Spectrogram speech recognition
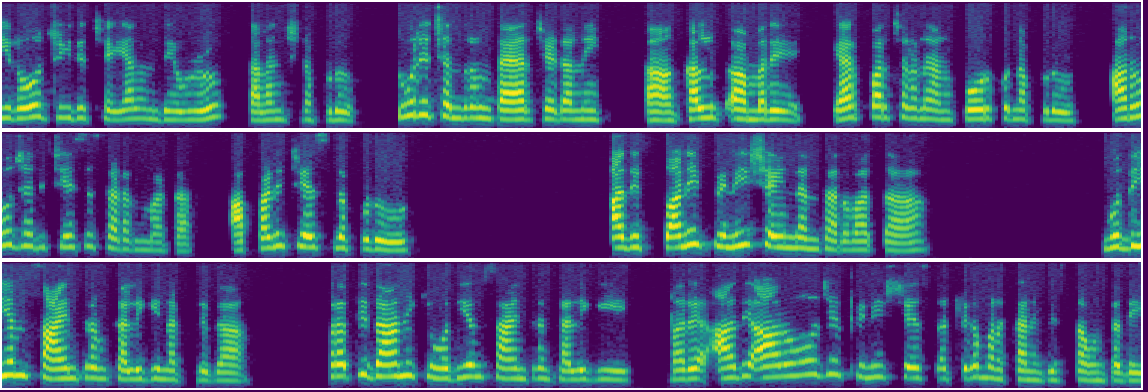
ఈ రోజు ఇది చేయాలని దేవుడు తలంచినప్పుడు సూర్య చంద్రుని తయారు చేయడాన్ని ఆ కల్ మరి ఏర్పరచాలని ఆయన కోరుకున్నప్పుడు ఆ రోజు అది చేసేస్తాడనమాట ఆ పని చేసినప్పుడు అది పని ఫినిష్ అయిందని తర్వాత ఉదయం సాయంత్రం కలిగినట్లుగా ప్రతి దానికి ఉదయం సాయంత్రం కలిగి మరి అది ఆ రోజే ఫినిష్ చేసినట్లుగా మనకు కనిపిస్తా ఉంటది.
